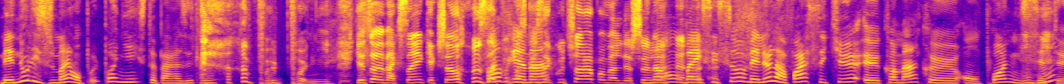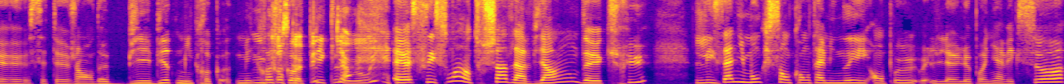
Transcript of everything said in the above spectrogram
Mais nous, les humains, on peut le pogner, ce parasite-là. Un peu le pogner. Y a-tu un vaccin, quelque chose? Ça coûte- vraiment. Parce que ça coûte cher, pas mal de chats. non, ben c'est ça. Mais là, l'affaire, c'est que euh, comment que on pogne Mm-hmm. cette, euh, cette euh, genre de bébite micro microscopique, là. oui, oui. Euh, c'est soit en touchant de la viande crue, les animaux qui sont contaminés, on peut le, le pogner avec ça.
